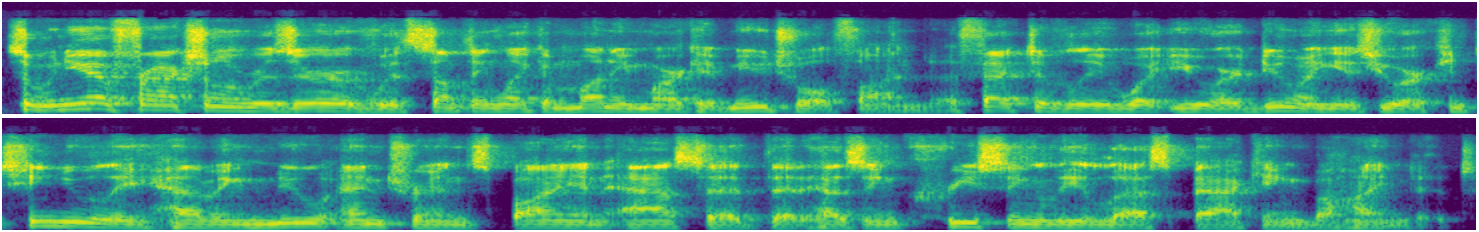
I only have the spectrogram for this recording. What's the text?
So when you have fractional reserve with something like a money market mutual fund, effectively what you are doing is you are continually having new entrants buy an asset that has increasingly less backing behind it.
